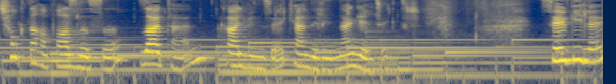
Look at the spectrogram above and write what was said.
çok daha fazlası zaten kalbinize kendiliğinden gelecektir. Sevgiyle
